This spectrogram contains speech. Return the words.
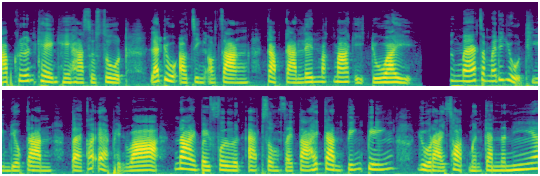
าพคลื่นเคงเฮฮาสุดๆ และดูเอาจริงเอาจังกับการเล่นมากๆอีกด้วย ถึงแม้จะไม่ได้อยู่ทีมเดียวกัน แต่ก็แอบเห็นว่านายใบเฟิร์นแอบส่งสายตาให้กันปิ๊งปิ๊งอยู่หลายช็อตเหมือนกันนะเนี่ย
